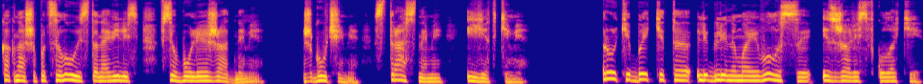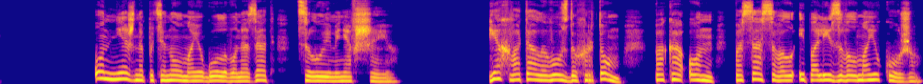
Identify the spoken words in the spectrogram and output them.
как наши поцелуи становились все более жадными, жгучими, страстными и едкими. Руки Беккета легли на мои волосы и сжались в кулаки. Он нежно потянул мою голову назад, целуя меня в шею. Я хватала воздух ртом, пока он посасывал и полизывал мою кожу.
